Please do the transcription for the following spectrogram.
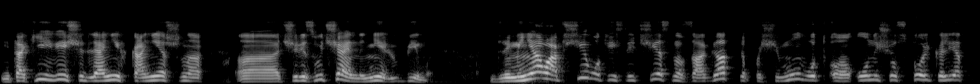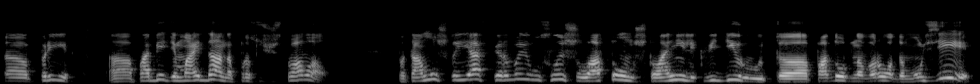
И такие вещи для них, конечно, чрезвычайно нелюбимы. Для меня вообще, вот если честно, загадка, почему вот он еще столько лет при победе Майдана просуществовал. Потому что я впервые услышал о том, что они ликвидируют э, подобного рода музеи,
